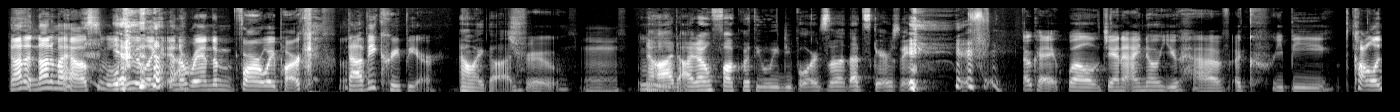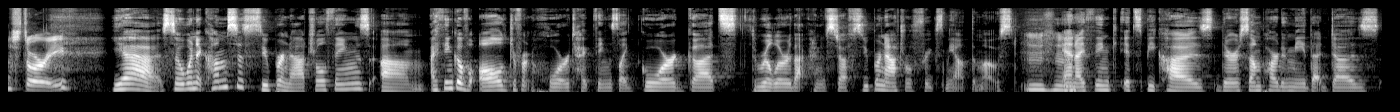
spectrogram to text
not at, not in my house we'll do it like in a random faraway park That'd be creepier. Oh my god. true mm. No, I, I don't fuck with the Ouija boards. So that scares me. Okay, well, Janet, I know you have a creepy college story. Yeah. So when it comes to supernatural things, um, I think of all different horror type things like gore, guts, thriller, that kind of stuff. Supernatural freaks me out the most. And I think it's because there is some part of me that does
